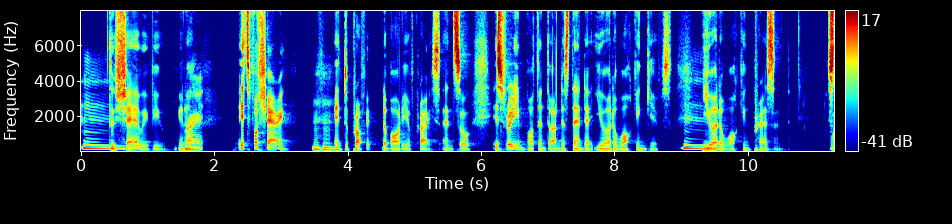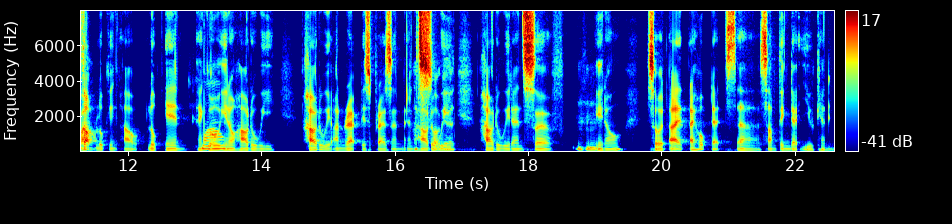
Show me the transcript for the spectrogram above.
to mm. share with you, you know. Right. It's for sharing and to profit the body of Christ. And so it's really important to understand that you are the walking gifts. You mm. are the walking present. Stop Wow. looking out, look in and Wow. go, you know, how do we how do we unwrap this present and That's how do so we good. how do we then serve? You know? So I, I hope that's uh, something that you can,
